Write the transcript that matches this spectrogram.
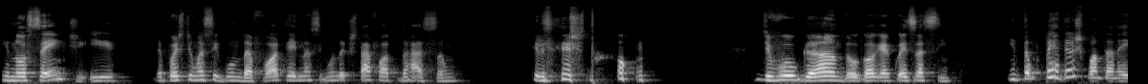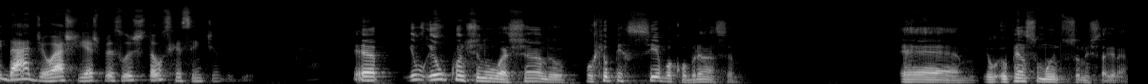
inocente e depois tem uma segunda foto, e aí na segunda que está a foto da ração que eles estão divulgando, ou qualquer coisa assim. Então, perdeu a espontaneidade, eu acho, e as pessoas estão se ressentindo disso. É, eu, eu continuo achando, porque eu percebo a cobrança, é, eu, eu, penso muito sobre o Instagram.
